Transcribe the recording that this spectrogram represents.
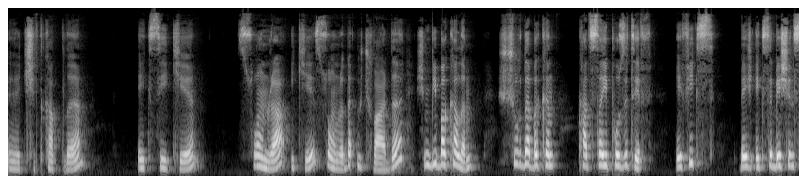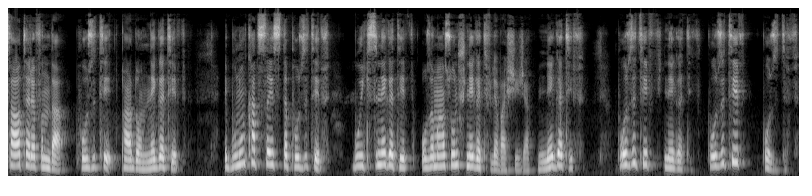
e, çift katlı. Eksi 2. Sonra 2. Sonra da 3 vardı. Şimdi bir bakalım. Şurada bakın katsayı pozitif. fx 5, eksi 5'in sağ tarafında pozitif pardon negatif. E bunun katsayısı da pozitif. Bu ikisi negatif. O zaman sonuç negatifle başlayacak. Negatif, pozitif, negatif, pozitif, pozitif.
